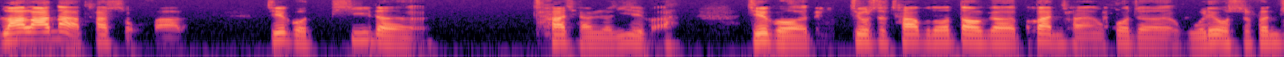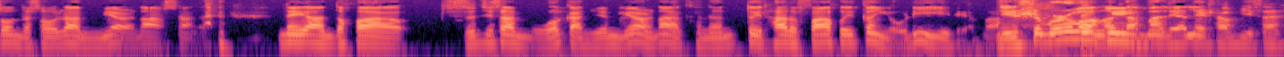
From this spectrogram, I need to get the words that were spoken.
拉拉纳他首发的，结果踢的差强人意吧。结果就是差不多到个半场或者五六十分钟的时候，让米尔纳上来，那样的话，实际上我感觉米尔纳可能对他的发挥更有利一点吧。你是不是忘了打曼联那场比赛？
